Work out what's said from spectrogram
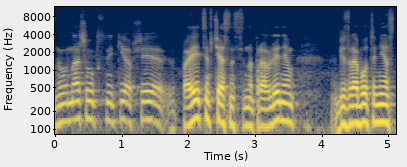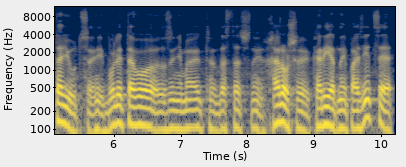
Ну, наши выпускники вообще по этим, в частности, направлениям без работы не остаются. И более того, занимают достаточно хорошие карьерные позиции.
